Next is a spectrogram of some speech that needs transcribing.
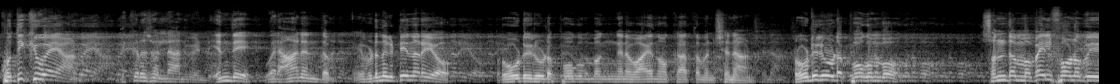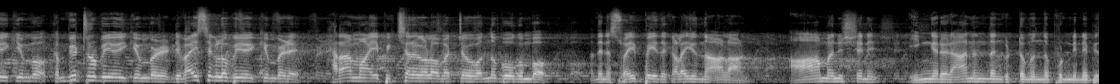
കൊതിക്കുകയാണ്. ദിക്കറ് ചൊല്ലാൻ വേണ്ടി. എന്തേ? ഒരാനന്ദം. എവിടുന്ന് കിട്ടിയെന്നറിയോ? റോഡിലൂടെ പോകുമ്പോൾ ഇങ്ങനെ വായ നോക്കാത്ത മനുഷ്യനാണ്. റോഡിലൂടെ പോകുമ്പോൾ സ്വന്തം മൊബൈൽ ഫോൺ ഉപയോഗിക്കുമ്പോൾ കമ്പ്യൂട്ടർ ഉപയോഗിക്കുമ്പോൾ ഡിവൈസുകൾ ഉപയോഗിക്കുമ്പോൾ ഹറാമായ പിക്ചറുകളോ മറ്റോ വന്നു പോകുമ്പോൾ അതിനെ സ്വൈപ്പ് ചെയ്ത് കളയുന്ന ആളാണ്. ആ മനുഷ്യന് ഇങ്ങനെ ഒരു ആനന്ദം കിട്ടുമെന്ന് പുണ്യ നബി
